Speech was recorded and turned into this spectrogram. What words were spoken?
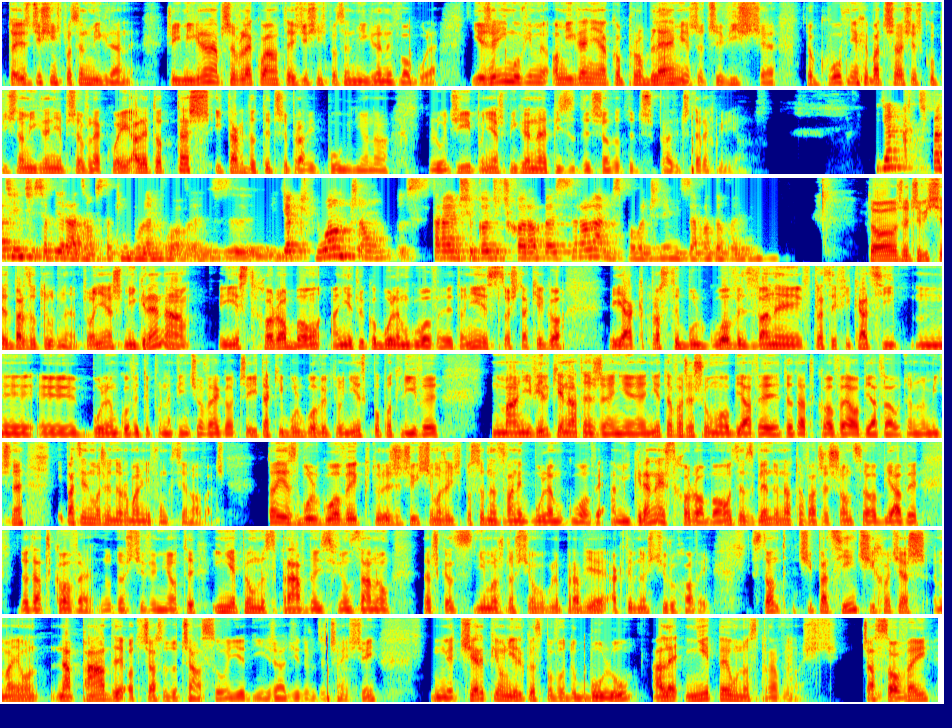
To jest 10% migreny, czyli migrena przewlekła to jest 10% migreny w ogóle. Jeżeli mówimy o migrenie jako problemie rzeczywiście, to głównie chyba trzeba się skupić na migrenie przewlekłej, ale to też i tak dotyczy prawie pół miliona ludzi, ponieważ migrena epizodyczna dotyczy prawie 4 milionów. Jak ci pacjenci sobie radzą z takim bólem głowy? Z, jak łączą, starają się godzić chorobę z rolami społecznymi, zawodowymi? To rzeczywiście jest bardzo trudne, ponieważ migrena jest chorobą, a nie tylko bólem głowy. To nie jest coś takiego jak prosty ból głowy, zwany w klasyfikacji mm, y, y, bólem głowy typu napięciowego, czyli taki ból głowy, który nie jest kłopotliwy, ma niewielkie natężenie, nie towarzyszą mu objawy dodatkowe, objawy autonomiczne i pacjent może normalnie funkcjonować. to jest ból głowy, który rzeczywiście może być po prostu nazwany bólem głowy. A migrena jest chorobą ze względu na towarzyszące objawy dodatkowe, nudności, wymioty i niepełnosprawność związaną na przykład z niemożnością w ogóle prawie aktywności ruchowej. Stąd ci pacjenci, chociaż mają napady od czasu do czasu, jedni rzadziej, drudzy częściej, cierpią nie tylko z powodu bólu, ale niepełnosprawności czasowej.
